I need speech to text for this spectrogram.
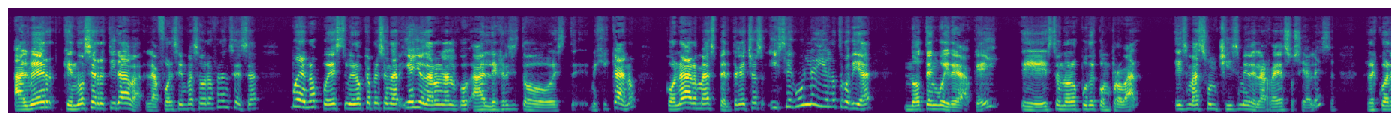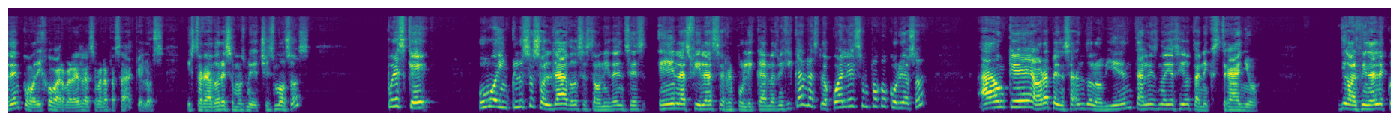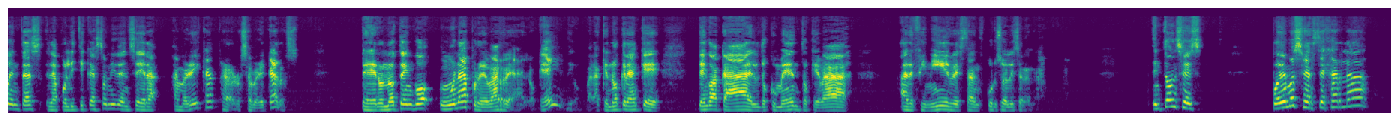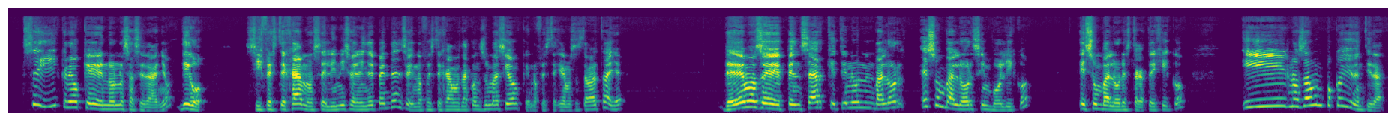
al ver que no se retiraba la fuerza invasora francesa, bueno, pues tuvieron que presionar y ayudaron al, ejército este, mexicano con armas, pertrechos, y según leí el otro día, no tengo idea, ¿ok? Eh, esto no lo pude comprobar, es más un chisme de las redes sociales. Recuerden, como dijo Bárbara la semana pasada, que los historiadores somos medio chismosos, pues que hubo incluso soldados estadounidenses en las filas republicanas mexicanas, lo cual es un poco curioso, Aunque ahora pensándolo bien, tal vez no haya sido tan extraño. Digo, al final de cuentas, la política estadounidense era América para los americanos. Pero no tengo una prueba real, ¿ok? Digo, para que no crean que tengo acá el documento que va a definir este curso de la. Entonces, ¿podemos festejarla? Sí, creo que no nos hace daño. Digo, si festejamos el inicio de la independencia y no festejamos la consumación, que no festejemos esta batalla, debemos de pensar que tiene un valor, es un valor simbólico, es un valor estratégico y nos da un poco de identidad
